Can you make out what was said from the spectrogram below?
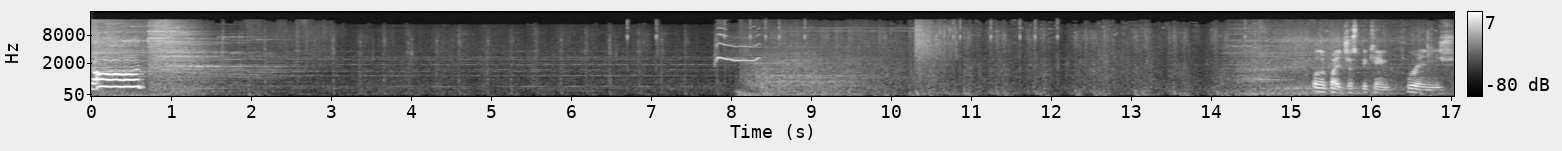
God! What if I just became fringe?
